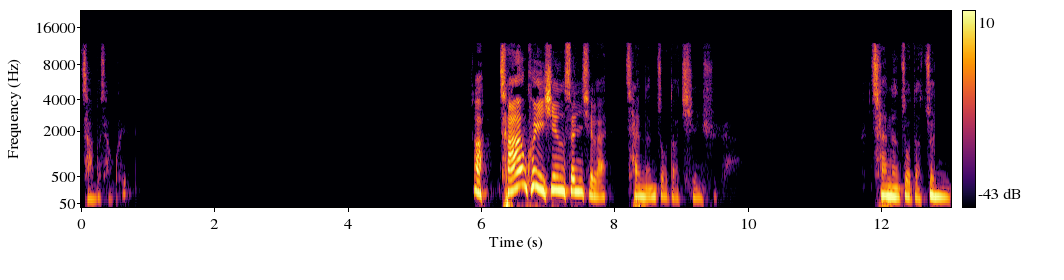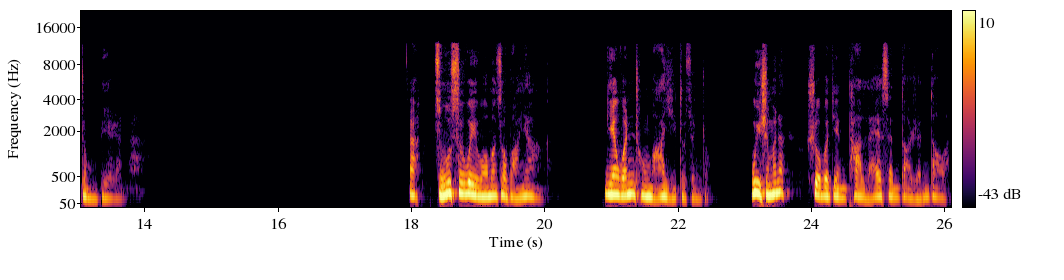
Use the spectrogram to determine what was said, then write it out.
惭不惭愧？啊，惭愧心生起来，才能做到谦虚啊，才能做到尊重别人呐。啊，祖师为我们做榜样啊，连蚊虫蚂蚁都尊重，为什么呢？说不定他来生到人道啊，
